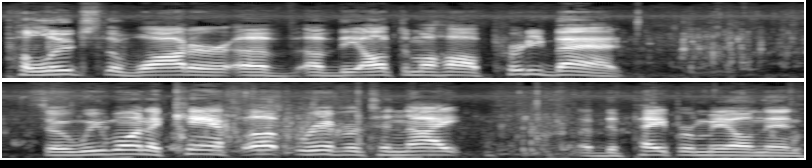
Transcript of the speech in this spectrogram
pollutes the water of, of the Altamaha pretty bad. So we want to camp upriver tonight of the paper mill and then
